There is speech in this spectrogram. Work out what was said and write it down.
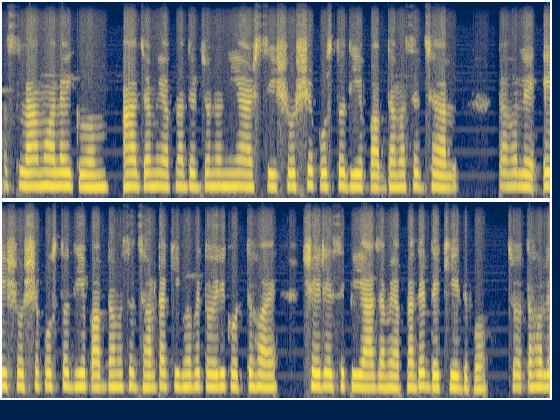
আসসালামু আলাইকুম। আজ আমি আপনাদের জন্য নিয়ে আসছি সর্ষে পোস্ত দিয়ে পাবদা মাছের ঝাল। তাহলে এই সর্ষে পোস্ত দিয়ে পাবদা মাছের ঝালটা কীভাবে তৈরি করতে হয়, সেই রেসিপি আজ আমি আপনাদের দেখিয়ে দেব। তো তাহলে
